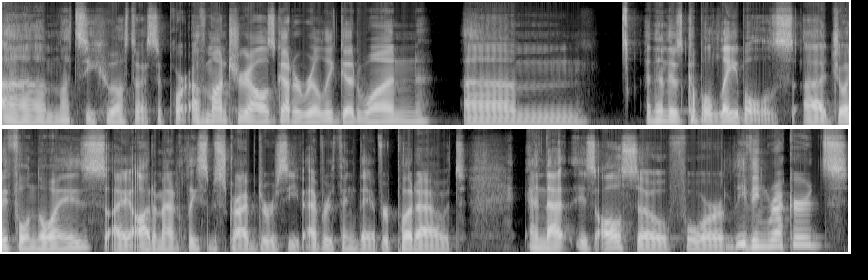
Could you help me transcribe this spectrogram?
Um, let's see, who else do I support? Of Montreal's got a really good one. Um, and then there's a couple labels. Uh, Joyful Noise, I automatically subscribe to receive everything they ever put out. And that is also for Leaving Records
